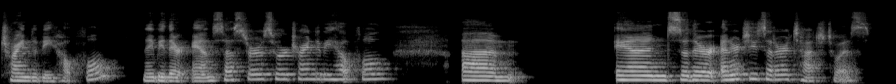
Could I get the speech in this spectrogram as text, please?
trying to be helpful. Maybe their ancestors who are trying to be helpful. Um, and so there are energies that are attached to us.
